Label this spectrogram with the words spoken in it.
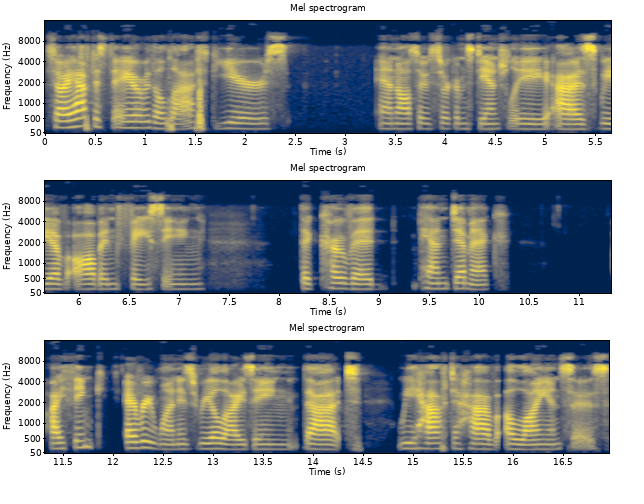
So I have to say, over the last years, and also circumstantially, as we have all been facing the COVID pandemic, I think everyone is realizing that we have to have alliances.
